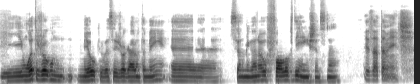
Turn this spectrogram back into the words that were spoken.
E um outro jogo meu que vocês jogaram também, é, se eu não me engano, é o Fall of the Ancients, né? Exatamente.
